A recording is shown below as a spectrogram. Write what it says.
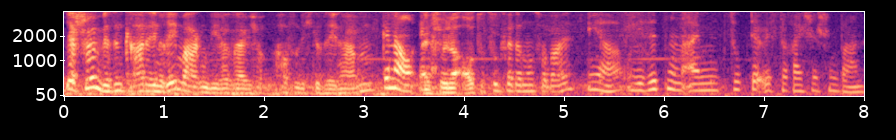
ja, schön, wir sind gerade in Remagen, wie wir, glaube ich, hoffentlich gesehen haben. Genau. Ein In, schöner Autozug fährt an uns vorbei. ja, und wir sitzen in einem Zug der österreichischen Bahn.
